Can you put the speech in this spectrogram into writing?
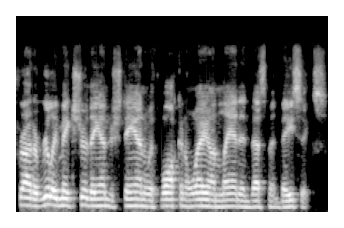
try to really make sure they understand with walking away on land investment basics?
